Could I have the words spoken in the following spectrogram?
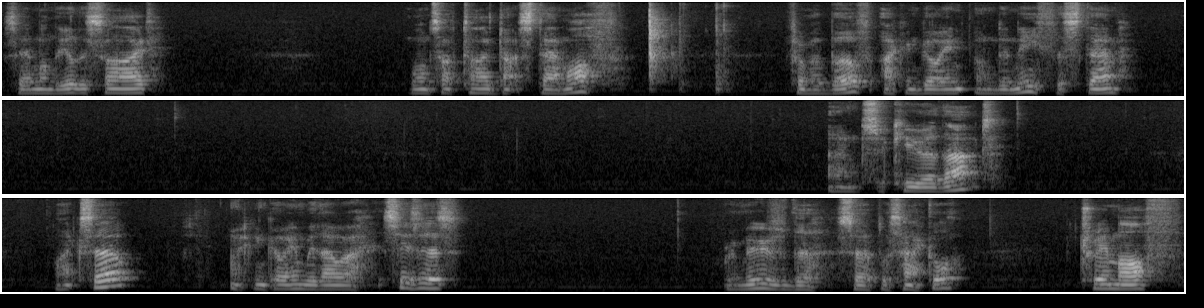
same on the other side. Once I've tied that stem off from above I can go in underneath the stem and secure that like so. We can go in with our scissors, remove the surplus hackle, trim off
